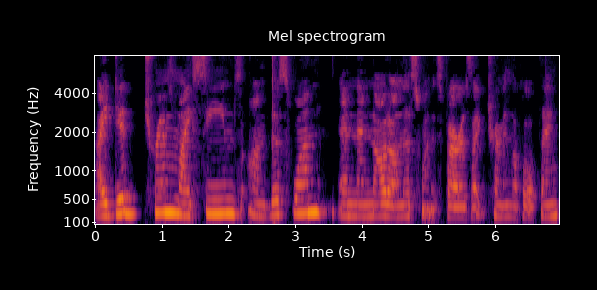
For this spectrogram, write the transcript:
I did trim my seams on this one and then not on this one as far as like trimming the whole thing.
